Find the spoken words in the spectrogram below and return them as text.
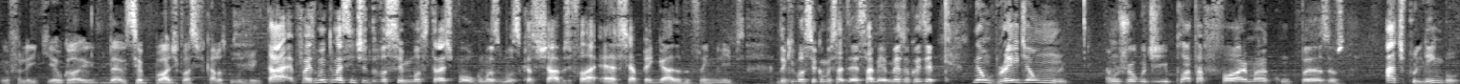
Eu falei que eu, eu- você pode classificá-los como Dream Tá, faz muito mais sentido você me mostrar, tipo, algumas músicas chaves e falar essa é a pegada do Flame Lips, do que você começar a dizer, sabe, a mesma coisa, dizer, não, Braid é um, é um jogo de plataforma com puzzles. Ah, tipo Limbo?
